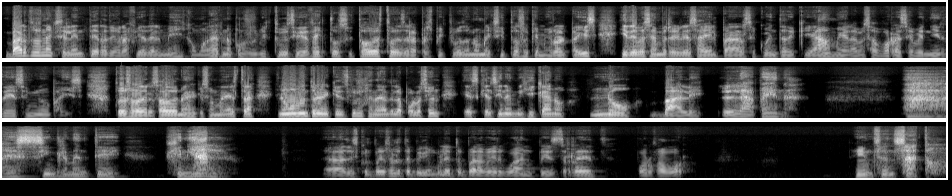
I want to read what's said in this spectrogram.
Bardo es una excelente radiografía del México moderno con sus virtudes y defectos, y todo esto desde la perspectiva de un hombre exitoso que emigró al país y de vez en vez regresa a él para darse cuenta de que ama y a la vez aborrece venir de ese mismo país. Todo eso aderezado de una ejecución maestra en un momento en el que el discurso general de la población es que el cine mexicano no vale la pena. Ah, es simplemente genial. Ah, disculpa, yo solo te pedí un boleto para ver One Piece Red, por favor. Insensato.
